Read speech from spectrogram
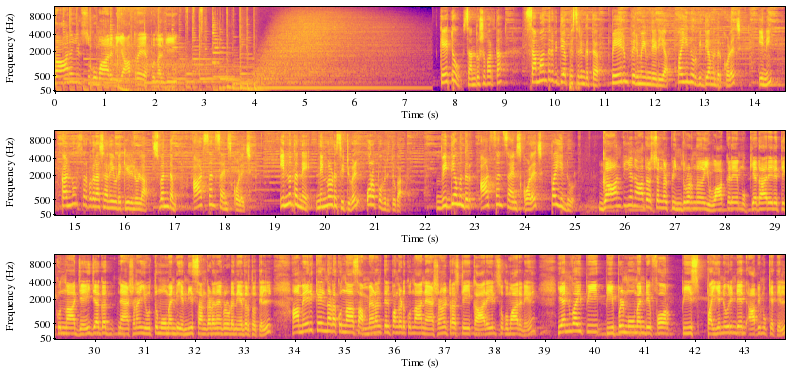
കാരയിൽ സുകുമാരൻ യാത്രയപ്പ് നൽകി. കേട്ടോ സന്തോഷ വാർത്ത. സമാന്തര വിദ്യാഭ്യാസ രംഗത്ത് പേരും പെരുമയും നേടിയ പയ്യന്നൂർ വിദ്യാമന്ദിർ കോളേജ്. ഇനി കണ്ണൂർ സർവകലാശാലയുടെ കീഴിലുള്ള സ്വന്തം ആർട്സ് ആൻഡ് സയൻസ് കോളേജ്. ഇന്നു തന്നെ നിങ്ങളുടെ സീറ്റുകൾ ഉറപ്പുവരുത്തുക. Vidyamandir arts and science college Payyanur. Gandhian ആദർശങ്ങൾ പിന്തുടർന്ന് യുവാക്കളെ മുഖ്യധാരയിലെത്തിക്കുന്ന Jai Jagat national youth movement എന്നീ സംഘടനകളുടെ നേതൃത്വത്തിൽ അമേരിക്കയിൽ നടക്കുന്ന സമ്മേളനത്തിൽ പങ്കെടുക്കുന്ന national trustee കാരയിൽ Sukumaran N Y P people movement for peace പയ്യന്നൂരിന്റെ ആഭിമുഖ്യത്തിൽ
